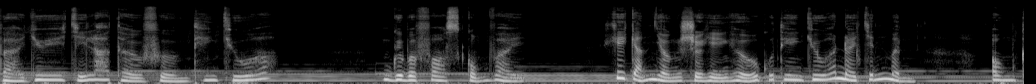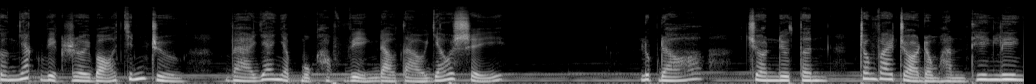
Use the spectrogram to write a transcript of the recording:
và duy chỉ lo thờ phượng thiên chúa wilberforce cũng vậy khi cảm nhận sự hiện hữu của thiên chúa nơi chính mình ông cân nhắc việc rời bỏ chính trường và gia nhập một học viện đào tạo giáo sĩ lúc đó john newton trong vai trò đồng hành thiên liêng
